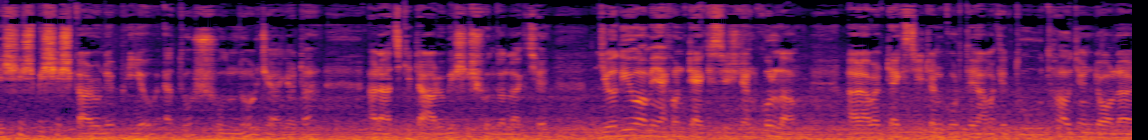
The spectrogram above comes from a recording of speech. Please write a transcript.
বিশেষ বিশেষ কারণে প্রিয়, এত সুন্দর জায়গাটা। আর আজকেটা আরও বেশি সুন্দর লাগছে। যদিও আমি এখন ট্যাক্স রিটার্ন করলাম, আর আমার ট্যাক্স রিটার্ন করতে আমাকে টু থাউজেন্ড ডলার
